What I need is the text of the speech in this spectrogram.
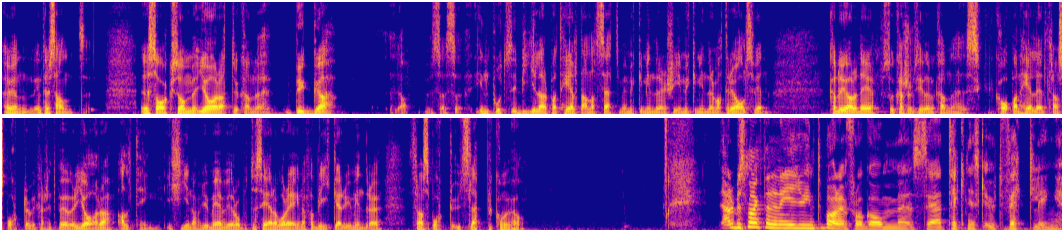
är en intressant eh, sak som gör att du kan eh, bygga ja, inputs i bilar på ett helt annat sätt med mycket mindre energi, mycket mindre materialsvinn. Kan du göra det så kanske du till och med kan skapa en hel del transporter. Vi kanske inte behöver göra allting i Kina. Ju mer vi robotiserar våra egna fabriker, ju mindre transportutsläpp kommer vi ha arbetsmarknaden är ju inte bara en fråga om eh, säga, teknisk utveckling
